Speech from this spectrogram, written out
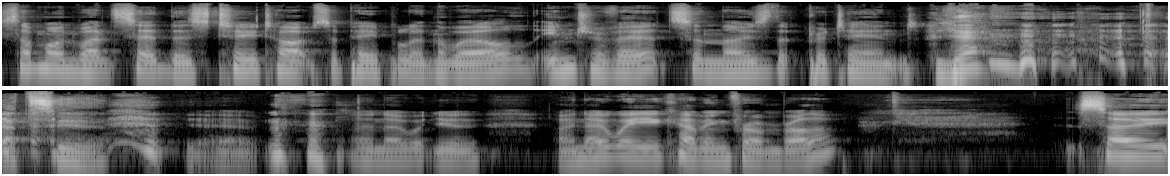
Someone once said there's two types of people in the world introverts and those that pretend. Yeah, that's it. Yeah, I know what you. I know where you're coming from, brother. So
